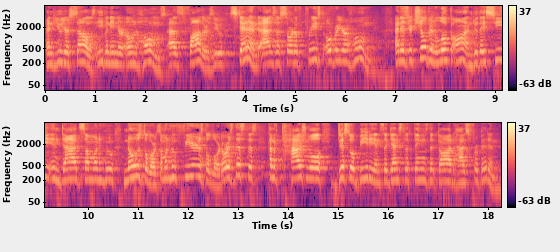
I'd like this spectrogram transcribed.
And you yourselves, even in your own homes, as fathers, you stand as a sort of priest over your home. And as your children look on, do they see in dad someone who knows the Lord, someone who fears the Lord? Or is this this kind of casual disobedience against the things that God has forbidden?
